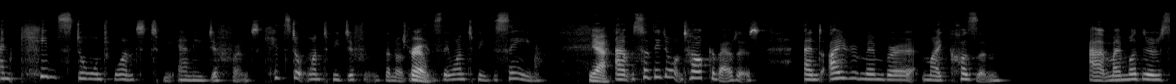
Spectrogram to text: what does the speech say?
And kids don't want to be any different. Kids don't want to be different than other True. kids. They want to be the same. Yeah. Um, so they don't talk about it. And I remember my cousin, uh, my mother's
